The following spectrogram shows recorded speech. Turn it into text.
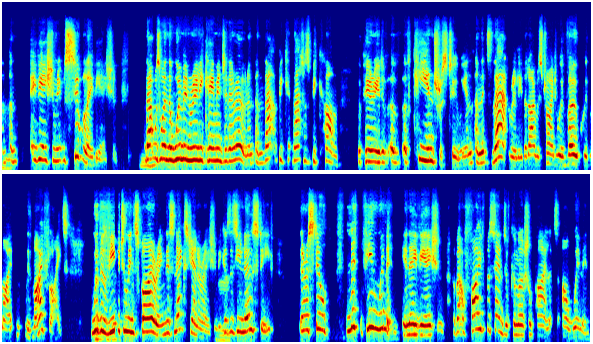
And, mm-hmm. and aviation, it was civil aviation. That mm-hmm. was when the women really came into their own, and, and that, beca- that has become the period of, of, of, key interest to me. And, and it's that really that I was trying to evoke with my, with my flights, with a view to inspiring this next generation. Because mm. as you know, Steve, there are still few women in aviation. About 5% of commercial pilots are women.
